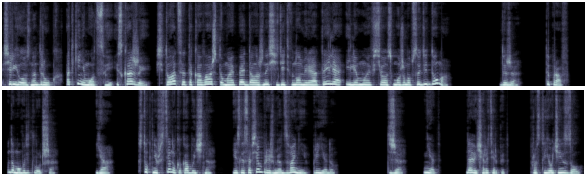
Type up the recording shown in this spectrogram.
Серьезно, друг, откинь эмоции и скажи, ситуация такова, что мы опять должны сидеть в номере отеля или мы все сможем обсудить дома? ДЖ, ты прав, дома будет лучше. Я. Стукни в стену, как обычно. Если совсем прижмет, звони, приеду. Дж. Нет, до вечера терпит. Просто я очень зол.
